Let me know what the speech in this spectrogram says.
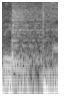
leave.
